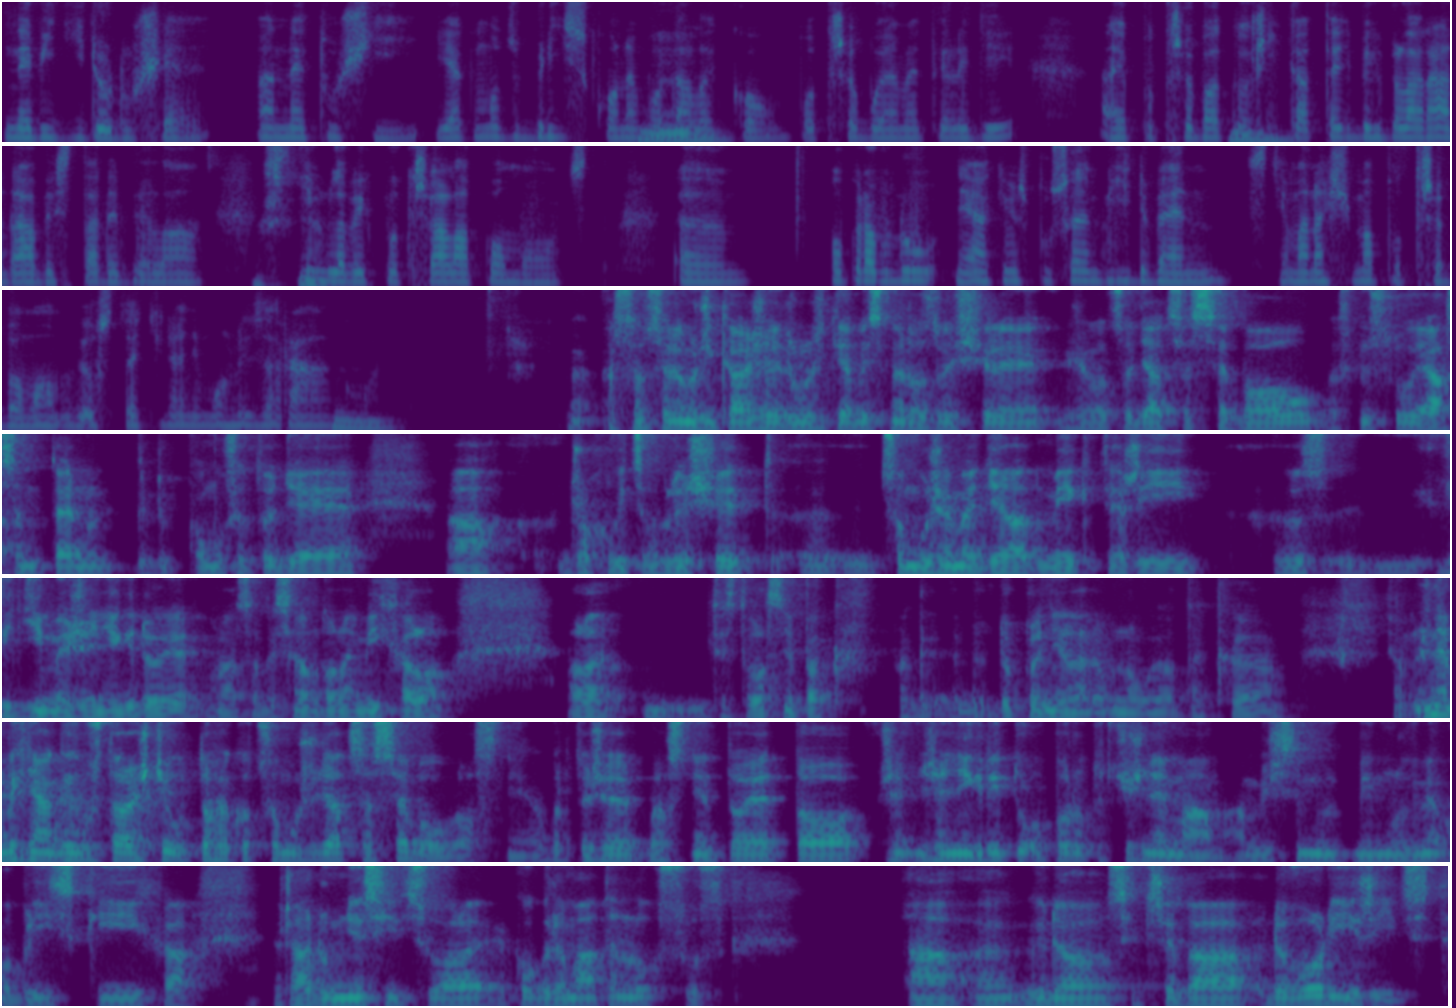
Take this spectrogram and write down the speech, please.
nevidí do duše a netuší, jak moc blízko nebo hmm. daleko potřebujeme ty lidi a je potřeba to hmm. říkat. Teď bych byla ráda, abys tady byla, s tímhle bych potřebovala pomoct. Um, opravdu nějakým způsobem výjít ven s těma našima potřebama, aby ostatní na ně mohli zareagovat. Hmm. Já jsem se jenom říkal, že je důležité, aby jsme rozlišili, že o co dělat se sebou, v smyslu já jsem ten, komu se to děje a trochu víc odlišit, co můžeme dělat my, kteří vidíme, že někdo je u nás, aby se nám to nemíchalo, ale ty jsi to vlastně pak, pak doplnila rovnou, jo? tak eh, já bych nějak zůstal ještě u toho, jako co můžu dělat se sebou vlastně, jo? protože vlastně to je to, že, že někdy tu oporu totiž nemám a my si my mluvíme o blízkých a řádu měsíců, ale jako kdo má ten luxus a kdo si třeba dovolí říct,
